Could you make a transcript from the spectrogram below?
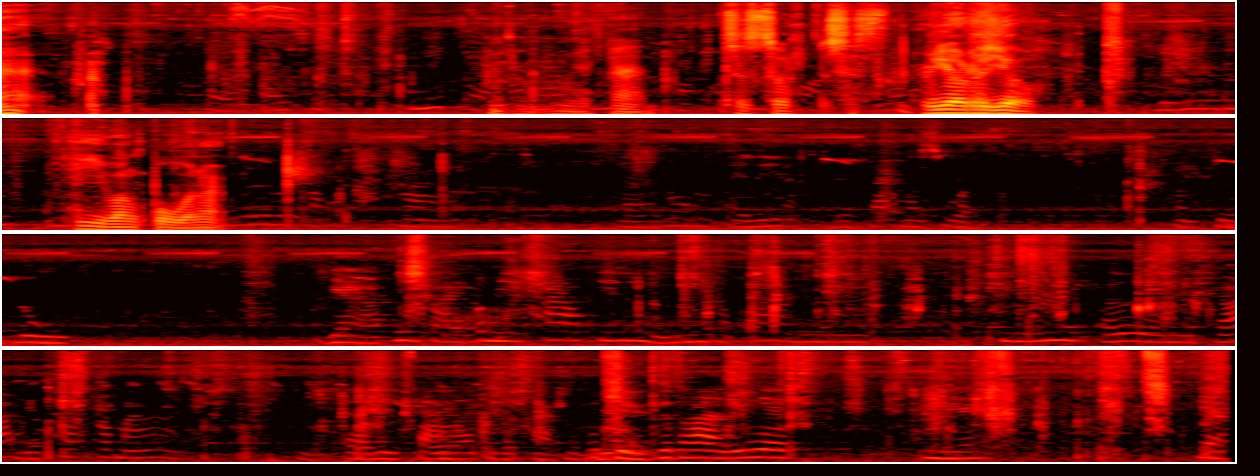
นะฮะบรรยากาศสดๆเรียวเรียวๆที่วังปูนะ อย่าเพิ่งไปเขามีข้าวที่นี่มีกับข้าวมีที่นี่เออมีพระเดี๋ยวพระเข้ามาพอมีฟังเราจะไปฝากถึงเปลี่ยนเสื้อผ้าหรือไงเนี่ย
